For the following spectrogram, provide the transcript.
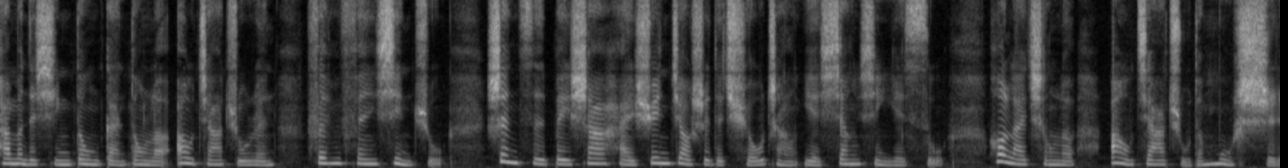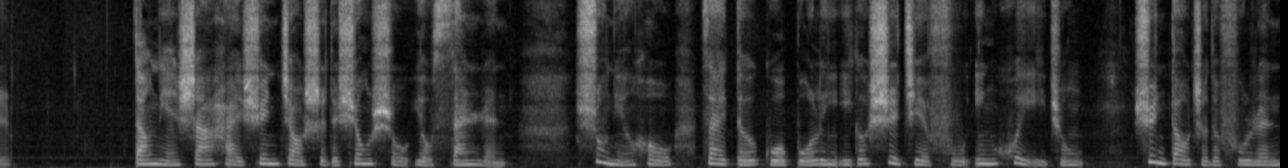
他们的行动感动了奥家族人，纷纷信主，甚至被杀害宣教士的酋长也相信耶稣，后来成了奥家族的牧师。当年杀害宣教士的凶手有三人。数年后，在德国柏林一个世界福音会议中，殉道者的夫人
